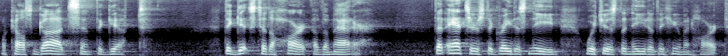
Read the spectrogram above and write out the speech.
because God sent the gift that gets to the heart of the matter, that answers the greatest need, which is the need of the human heart.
